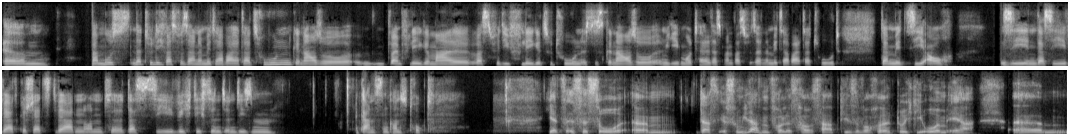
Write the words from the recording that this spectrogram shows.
ähm, man muss natürlich was für seine Mitarbeiter tun. Genauso ähm, beim Pflegemal, was für die Pflege zu tun, ist es genauso in jedem Hotel, dass man was für seine Mitarbeiter tut, damit sie auch sehen, dass sie wertgeschätzt werden und äh, dass sie wichtig sind in diesem ganzen Konstrukt. Jetzt ist es so, ähm, dass ihr schon wieder ein volles Haus habt diese Woche durch die OMR. Ähm,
